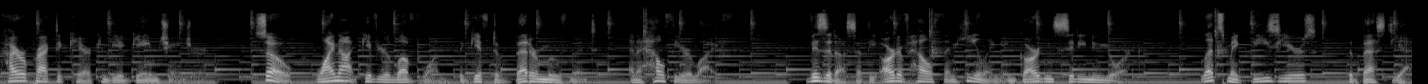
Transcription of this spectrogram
chiropractic care can be a game changer. So, why not give your loved one the gift of better movement and a healthier life? Visit us at the Art of Health and Healing in Garden City, New York. Let's make these years the best yet.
